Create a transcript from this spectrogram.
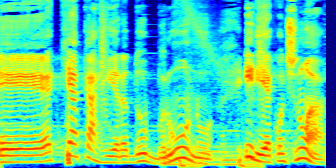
é, que a carreira do Bruno iria continuar.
